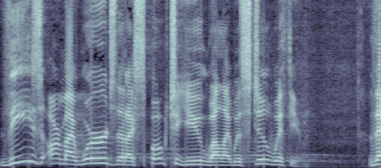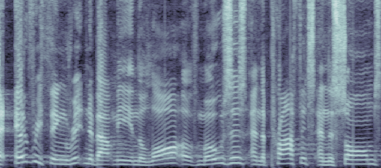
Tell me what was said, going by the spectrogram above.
These are my words that I spoke to you while I was still with you that everything written about me in the law of Moses and the prophets and the Psalms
